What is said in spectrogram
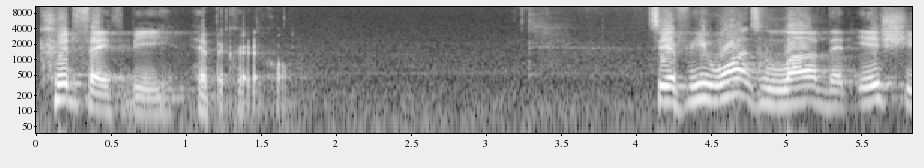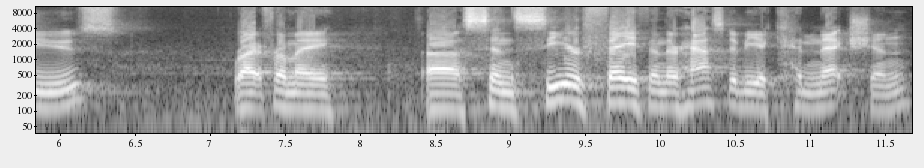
could faith be hypocritical? See, if he wants love that issues, right, from a uh, sincere faith, then there has to be a connection,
